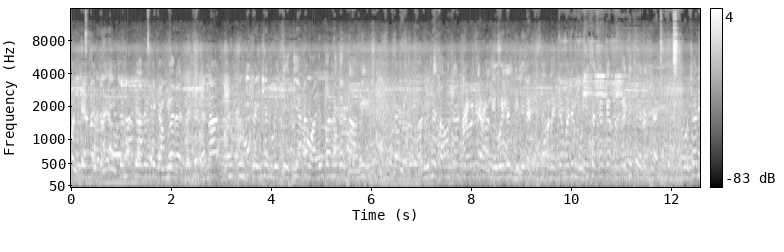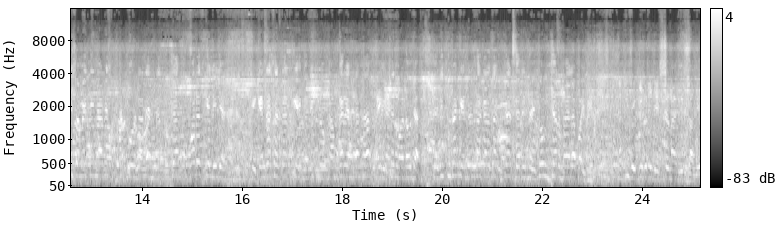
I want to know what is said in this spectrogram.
पंच्याण्णवच्या पेन्शनरद्वारे जे कामगार आहेत त्यांना तुटपुंजी पेन्शन मिळते ती यांना वाढीव करण्याकरता आम्ही अरविंद सावंत यांना निवेदन दिलेलं आहे. पण याच्यामध्ये मोदी सरकार काय प्रगतीच करत नाही. कोश्यारी समितीने आम्ही सुप्रीम कोर्टाने तुझ्या शिफारस केलेली आहे की केंद्र सरकारची हे गरीब लोक कामगार यांना हा पेन्शन वाढवल्या तरीसुद्धा केंद्र सरकारचा विचार करीत नाही. तो विचार व्हायला पाहिजे. एकीकडे ज्येष्ठ नागरिक झाले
